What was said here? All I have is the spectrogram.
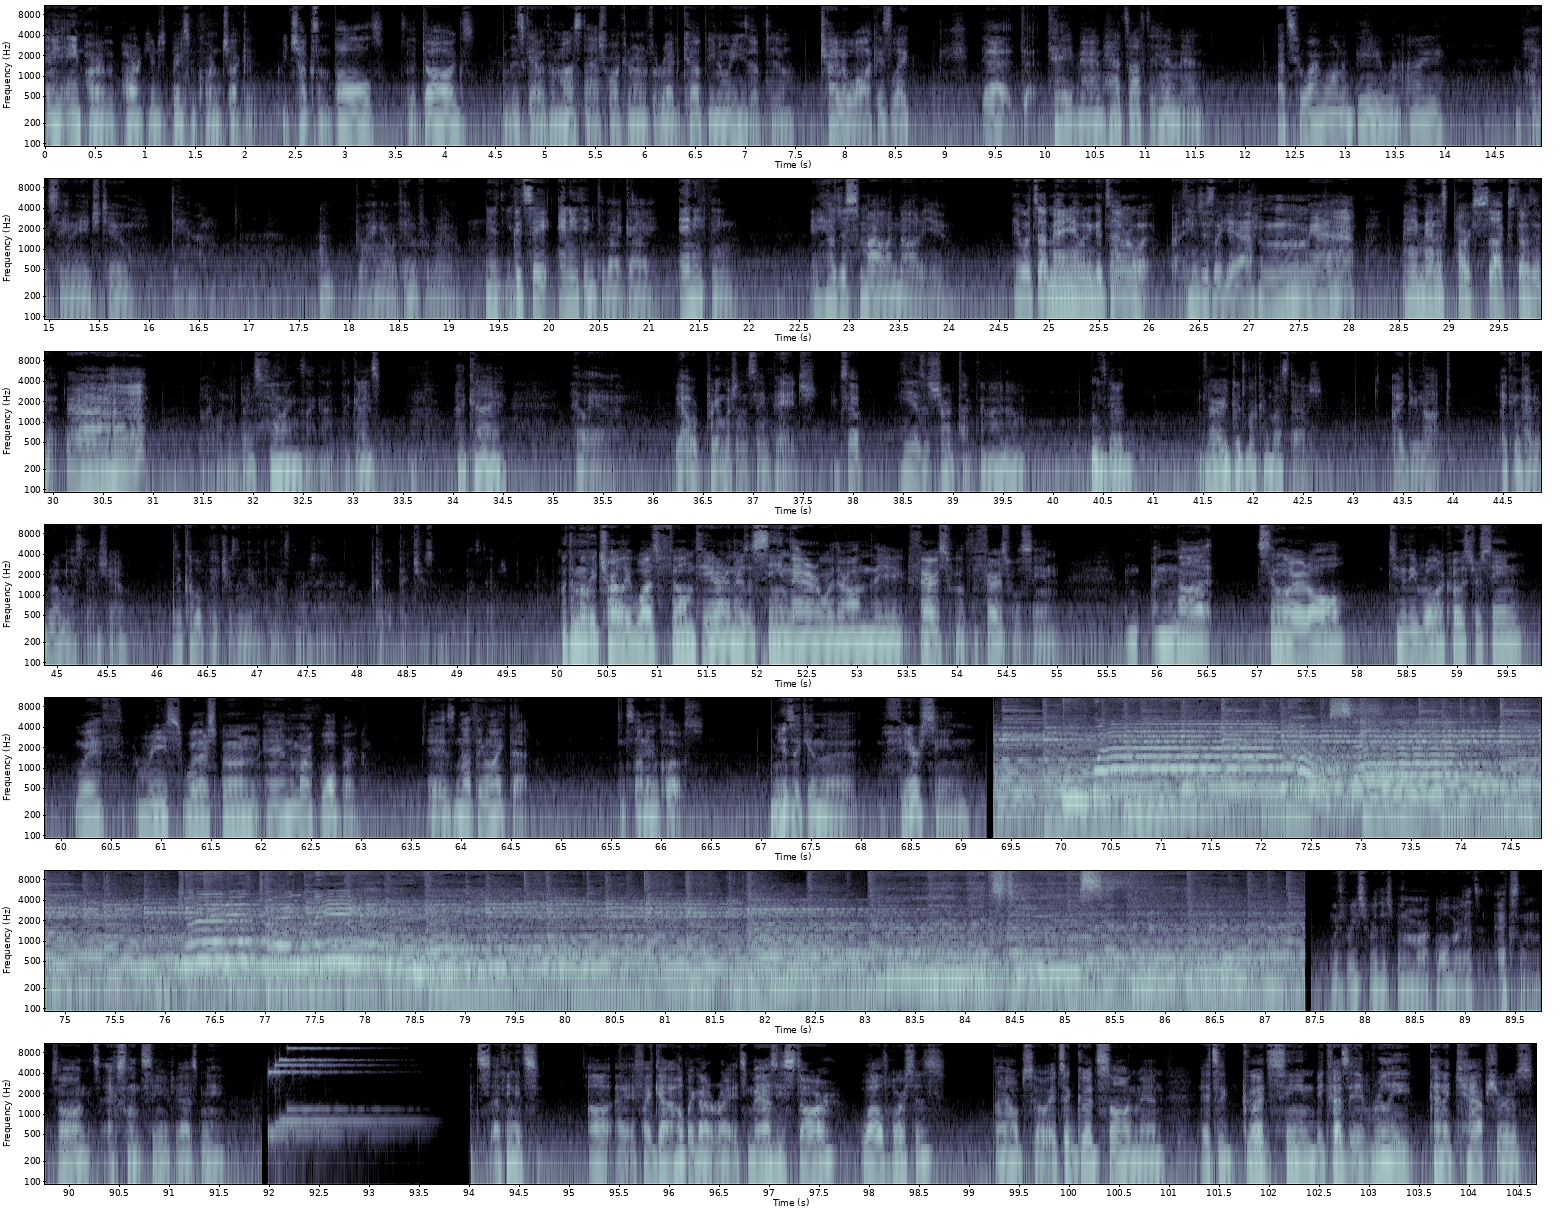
Any, any part of the park, you just bring some corn and chuck it. You chuck some balls to the dogs. And this guy with a mustache walking around with a red cup, you know what he's up to. Trying to walk is like, uh, hey man, hats off to him, man. That's who I want to be when I, we're probably the same age too. Go hang out with him for a minute. You, you could say anything to that guy, anything, and he'll just smile and nod at you. Hey, what's up, man? You having a good time or what? He's just like, yeah, mm -hmm, yeah. Hey man, this park sucks, doesn't it? Uh-huh. Probably one of the best feelings. Like uh, the guy's that guy. Hell yeah. Yeah, we're pretty much on the same page. Except he has a shirt tucked in, I don't. He's got a very good looking mustache. I do not. I can kind of grow a mustache, yeah. There's a couple pictures in there with the mustache. A couple pictures with the mustache. But the movie Charlie was filmed here, and there's a scene there where they're on the Ferris wheel, the Ferris wheel scene. And, not similar at all to the roller coaster scene with Reese Witherspoon and Mark Wahlberg. It is nothing like that. It's not even close. Music in the fear scene. Reese Witherspoon and Mark Wahlberg. That's an excellent song. It's an excellent scene, if you ask me. It's. I think it's. Uh, if I got, I hope I got it right. It's Mazzy Star, Wild Horses. I hope so. It's a good song, man. It's a good scene because it really kind of captures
